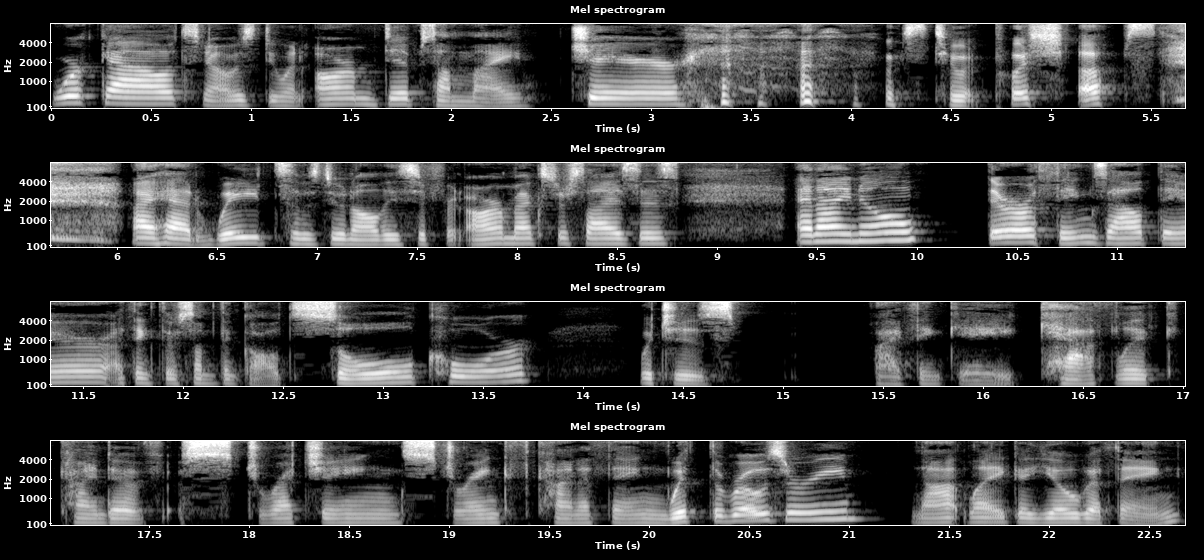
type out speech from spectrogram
workouts? You know, I was doing arm dips on my chair, I was doing push ups, I had weights, I was doing all these different arm exercises. And I know there are things out there. I think there's something called SoulCore, which is, I think, a Catholic kind of stretching strength kind of thing with the rosary, not like a yoga thing.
